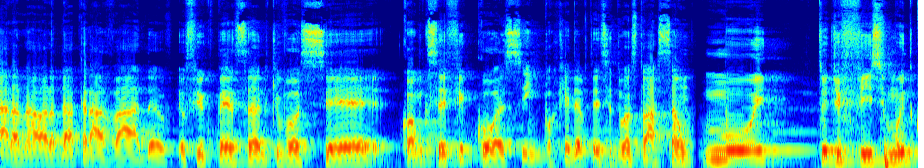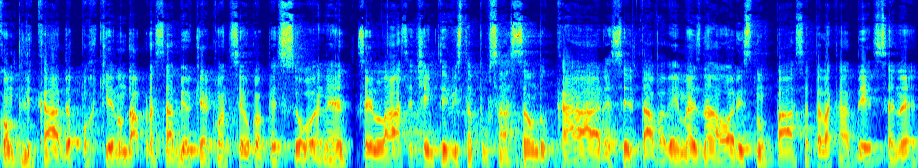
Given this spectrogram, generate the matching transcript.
Cara, na hora da travada, eu, fico pensando que você. Como que você ficou assim? Porque deve ter sido uma situação muito difícil, muito complicada, porque não dá para saber o que aconteceu com a pessoa, né? Sei lá, você tinha que ter visto a pulsação do cara, se ele tava bem, mas na hora isso não passa pela cabeça, né?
